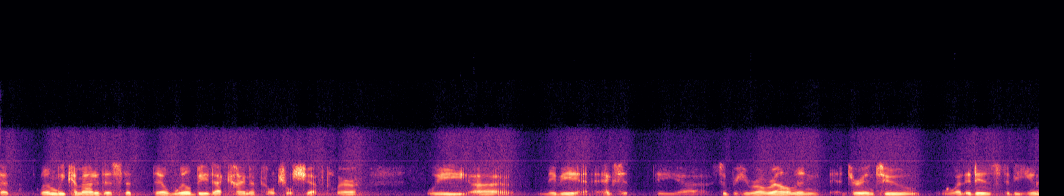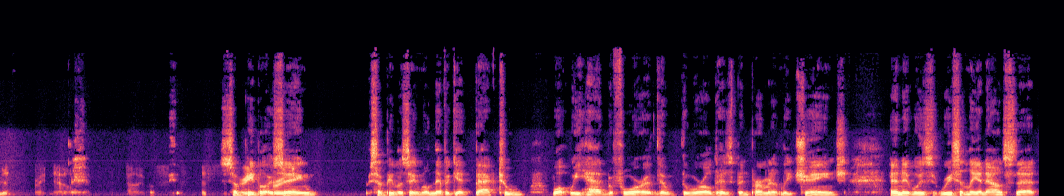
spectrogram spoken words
that when we come out of this, that there will be that kind of cultural shift where we uh, maybe exit the uh, superhero realm and enter into what it is to be human right now. Some people are saying some people are saying we'll never get back to what we had before. The, the world has been permanently changed. And it was recently announced that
